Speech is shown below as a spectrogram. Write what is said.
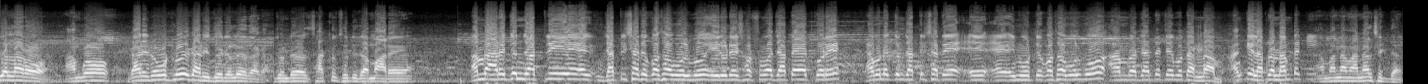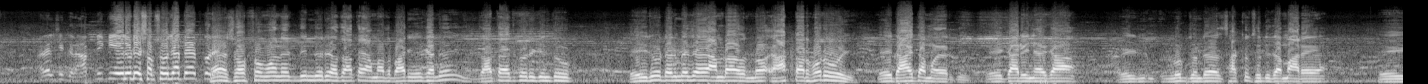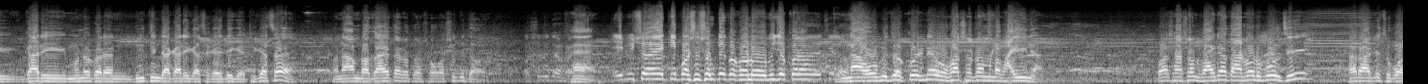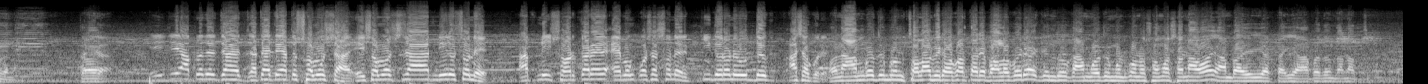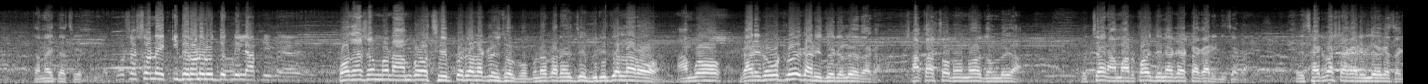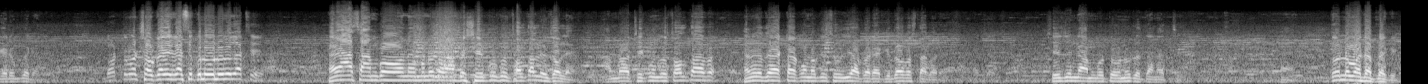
জেলারও। আমগো গাড়িটা উঠল গাড়ি ধরে লয়ে থাকা জনটা সাক্ষী ছুটিটা মারে। আমরা আরেকজন যাত্রী যাত্রীর সাথে কথা বলব। এই রোডে সবসময় যাতায়াত করে। এমন একজন যাত্রীর সাথে এই মুহূর্তে কথা বলব। আমরা জানতে চাইব তার নাম। আঙ্কেল আপনার নামটা কি? আমার নাম আনাল শিকদার। আপনি কি এই রোডে সবসময় যাতায়াত করেন? হ্যাঁ সবসময় অনেক দিন ধরে যাতায়াত আমার বাড়ি এখানে যাতায়াত করি কিন্তু এই রোডের মধ্যে আমরা আটটার পরে ওই এই ডাইতাম আর কি। এই গাড়ি নেগা এই লোকজনটা সাক্ষী ছুটিটা মারে। এই গাড়ি মনে করেন দুই তিনটা গাড়ি গেছে এদিকে ঠিক আছে? মানে আমরা যাতায়াত কত সব অসুবিধা হয়। অসুবিধা হয়। হ্যাঁ। এই বিষয়ে কি প্রশাসনকে কখনো অভিযোগ করা হয়েছিল? না অভিযোগ করি না প্রশাসন আমরা ভাই না। প্রশাসন ভাই না তারপর বলছি তারা কিছু বলে না। তাই আচ্ছা, এই যে আপনাদের যাতায়াতে এত সমস্যা এই সমস্যা নিরসনে আপনি সরকারের এবং প্রশাসনের কি ধরনের উদ্যোগ আশা করেন? মানে আমরা যেমন চলাফেরা করতে ভালো করে কিন্তু আমরা যেমন কোনো সমস্যা না হয় আমরা এই একটা ইয়ে আবেদন জানাচ্ছি জানাইতেছি প্রশাসনে কি ধরনের উদ্যোগ নিলে আপনি প্রশাসন মানে আমগো সেভ করে রাখলেই চলবো। মনে করেন যে ব্রিজেলারও আমগো গাড়িটা উঠল গাড়ি ধরে লয়ে থাকা সাতাশশো নয় জন লইয়া। বুঝছেন? আমার কয়দিন আগে একটা গাড়ি নিচে এই সাইড পাঁচটা গাড়ি লয়ে গেছে এরকম করে। বর্তমান সরকারের কাছে কোনো অনুরোধ আছে? হ্যাঁ আছে আমগো মানে করেন আমরা সেই পর্যন্ত চলতালে চলে। আমরা ঠিক মতো চলতে হবে একটা কোনো কিছু ইয়া করে আর কি ব্যবস্থা করে। সেই জন্য আমগো তো অনুরোধ জানাচ্ছি। হ্যাঁ। ধন্যবাদ আপনাকে।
